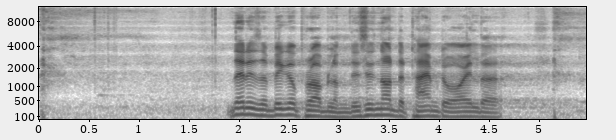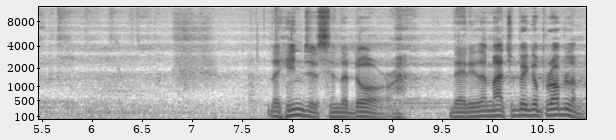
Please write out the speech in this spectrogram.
there is a bigger problem. This is not the time to oil the the hinges in the door. There is a much bigger problem.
